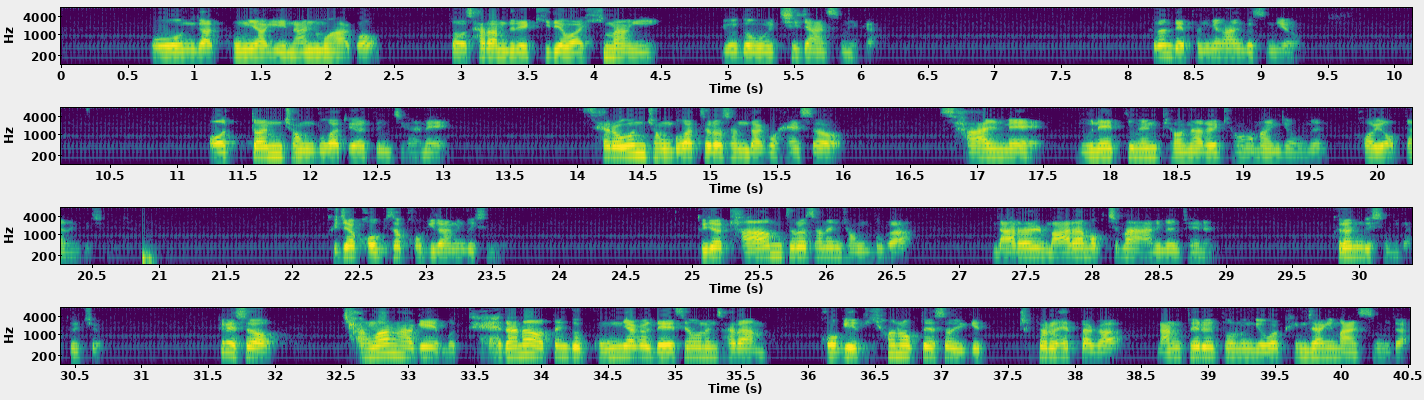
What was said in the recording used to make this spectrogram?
온갖 공약이 난무하고 또 사람들의 기대와 희망이 요동을 치지 않습니까? 그런데 분명한 것은요. 어떤 정부가 되었든지 간에 새로운 정부가 들어선다고 해서 삶에 눈에 띄는 변화를 경험한 경우는 거의 없다는 것입니다. 그저 거기서 거기라는 것입니다. 그저 다음 들어서는 정부가 나라를 말아먹지만 않으면 되는 그런 것입니다. 그렇죠? 그래서 장황하게 뭐 대단한 어떤 그 공약을 내세우는 사람 거기에 현혹돼서 이게 투표를 했다가 낭패를 보는 경우가 굉장히 많습니다.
